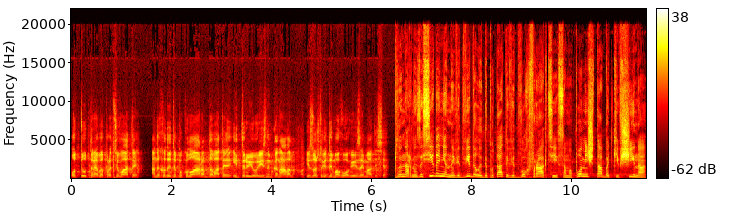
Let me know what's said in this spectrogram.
Отут треба працювати, а не ходити по кулуарам, давати інтерв'ю різним каналам і знову ж таки демагогією займатися. Пленарне засідання не відвідали депутати від двох фракцій самопоміч та батьківщина.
